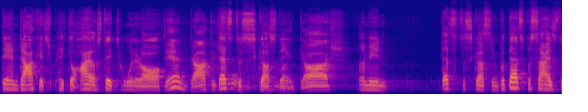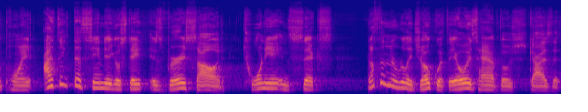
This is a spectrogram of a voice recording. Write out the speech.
Dan Dakich picked Ohio State to win it all. Dan Dakich. That's disgusting. Oh my gosh. I mean, that's disgusting. But that's besides the point. I think that San Diego State is very solid, twenty eight and six. Nothing to really joke with. They always have those guys that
